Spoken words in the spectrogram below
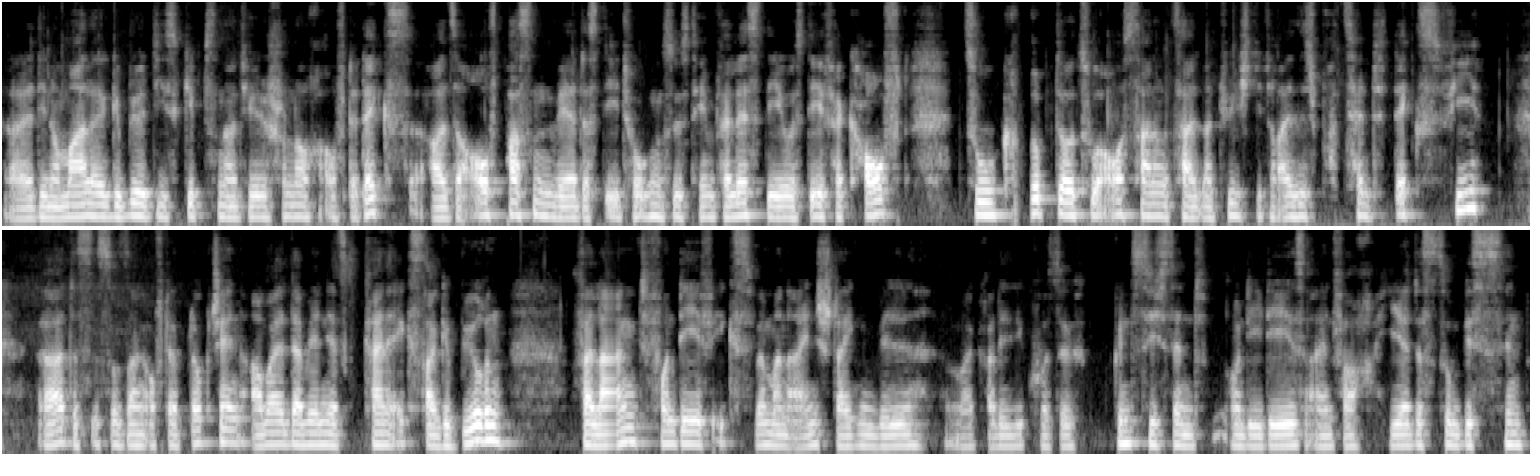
Äh, die normale Gebühr, die gibt es natürlich schon noch auf der DEX. Also aufpassen, wer das D-Token-System verlässt, DUSD verkauft zu Krypto, zu Auszahlung, zahlt natürlich die 30% DEX-Fee. Ja, das ist sozusagen auf der Blockchain, aber da werden jetzt keine extra Gebühren verlangt von DFX, wenn man einsteigen will, weil gerade die Kurse günstig sind. Und die Idee ist einfach hier, das so ein bisschen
